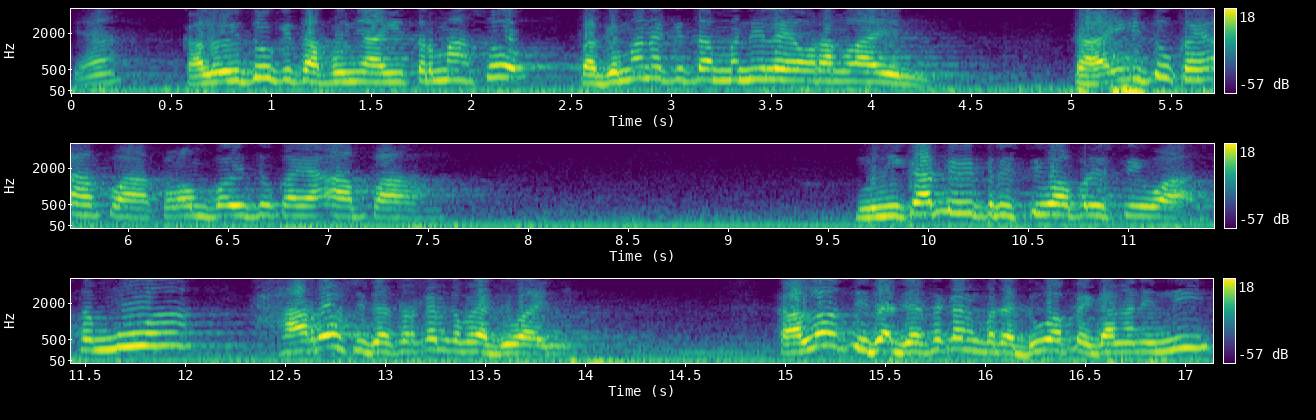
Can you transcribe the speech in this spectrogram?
Ya, kalau itu kita punyai termasuk bagaimana kita menilai orang lain. Dai itu kayak apa? Kelompok itu kayak apa? Menyikapi peristiwa-peristiwa semua harus didasarkan kepada dua ini. Kalau tidak didasarkan kepada dua pegangan ini,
